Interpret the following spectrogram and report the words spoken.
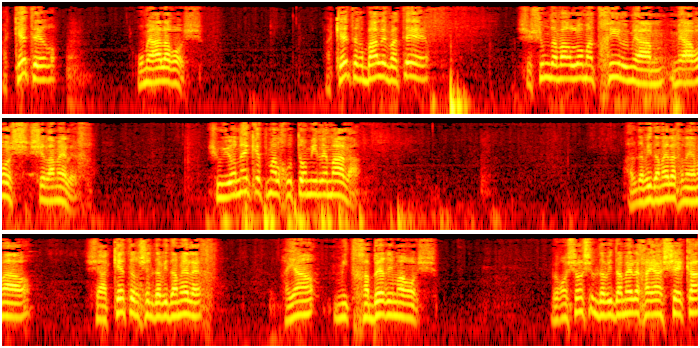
הכתר הוא מעל הראש. הכתר בא לבטא ששום דבר לא מתחיל מה, מהראש של המלך, שהוא יונק את מלכותו מלמעלה. על דוד המלך נאמר שהכתר של דוד המלך היה מתחבר עם הראש. בראשו של דוד המלך היה שקע,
